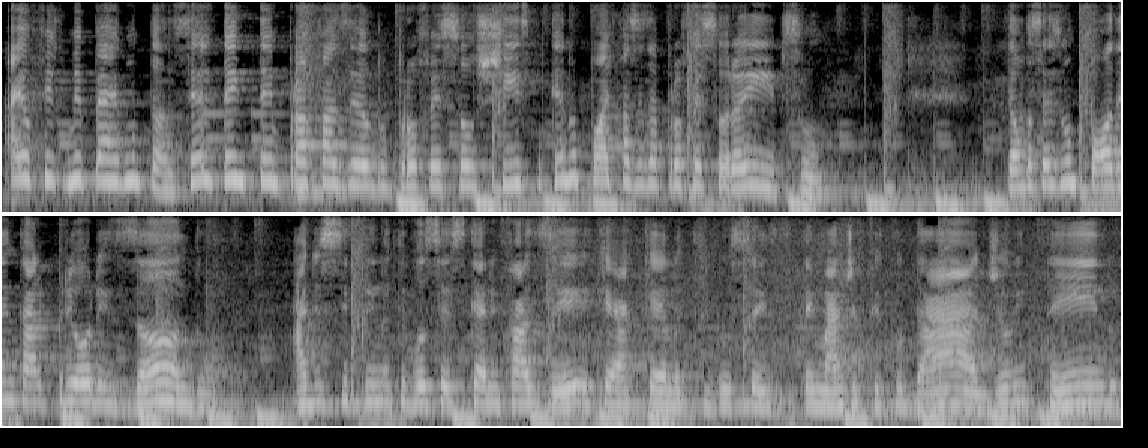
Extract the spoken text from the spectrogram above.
Aí eu fico me perguntando, se ele tem tempo para fazer o do professor X, por que não pode fazer da professora Y? Então vocês não podem estar priorizando a disciplina que vocês querem fazer, que é aquela que vocês têm mais dificuldade. Eu entendo,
